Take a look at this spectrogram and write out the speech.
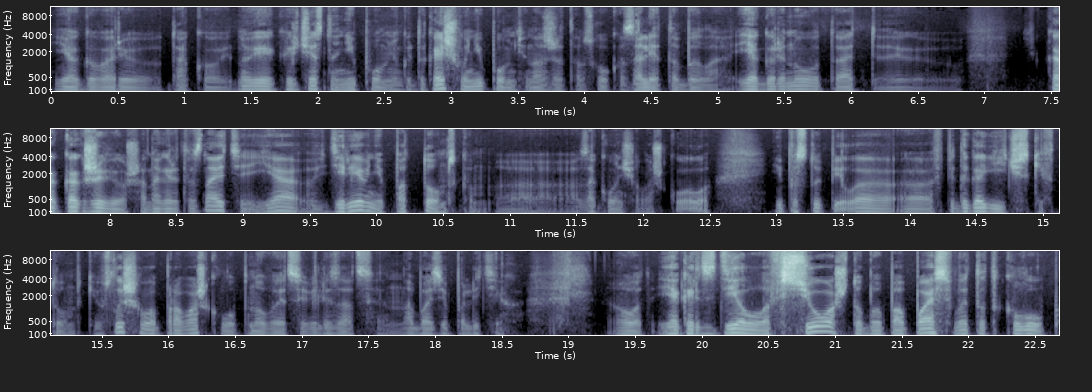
Я говорю такой, ну, я говорю, честно, не помню. Говорю, да, конечно, вы не помните, у нас же там сколько за лето было. Я говорю, ну, вот а, э, как, как живешь? Она говорит, вы знаете, я в деревне под Томском э, закончила школу и поступила э, в педагогический в Томске. Услышала про ваш клуб «Новая цивилизация» на базе политеха. Вот. Я, говорит, сделала все, чтобы попасть в этот клуб.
